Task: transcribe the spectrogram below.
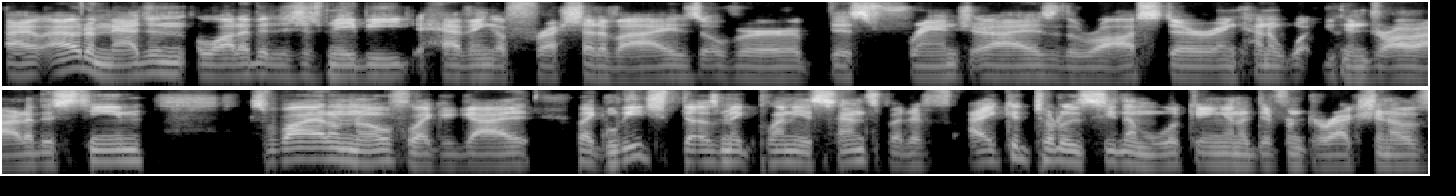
I, I, would imagine a lot of it is just maybe having a fresh set of eyes over this franchise, the roster, and kind of what you can draw out of this team. So why I don't know if like a guy like Leach does make plenty of sense, but if I could totally see them looking in a different direction of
